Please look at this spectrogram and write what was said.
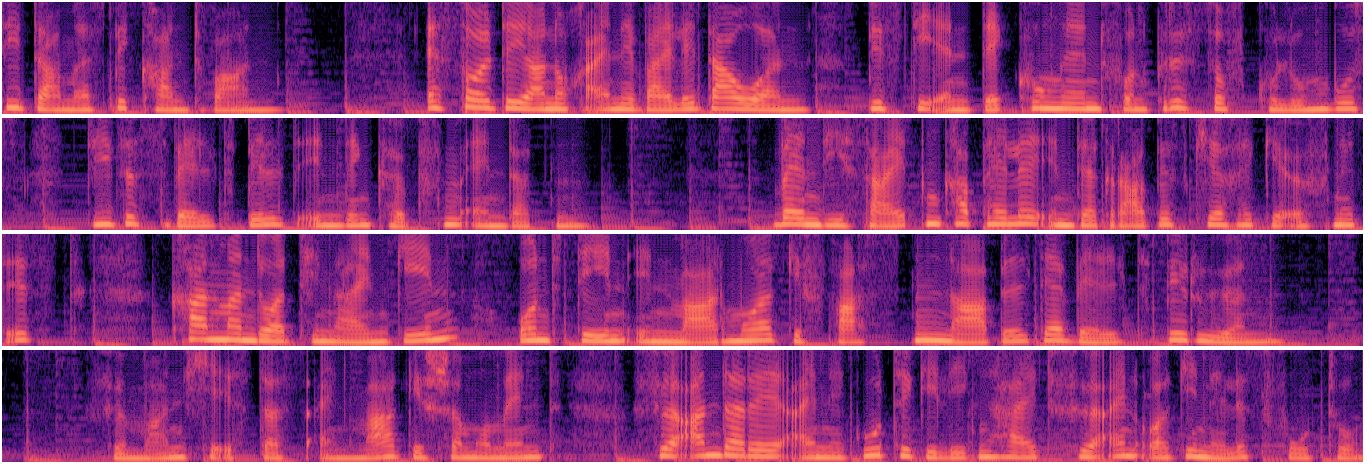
die damals bekannt waren. Es sollte ja noch eine Weile dauern, bis die Entdeckungen von Christoph Kolumbus dieses Weltbild in den Köpfen änderten. Wenn die Seitenkapelle in der Grabeskirche geöffnet ist, kann man dort hineingehen und den in Marmor gefassten Nabel der Welt berühren. Für manche ist das ein magischer Moment, für andere eine gute Gelegenheit für ein originelles Foto.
